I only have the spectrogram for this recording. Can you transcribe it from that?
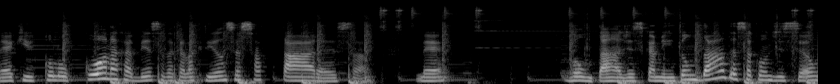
né? Que colocou na cabeça daquela criança essa tara, essa, né? vontade, esse caminho. Então, dada essa condição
